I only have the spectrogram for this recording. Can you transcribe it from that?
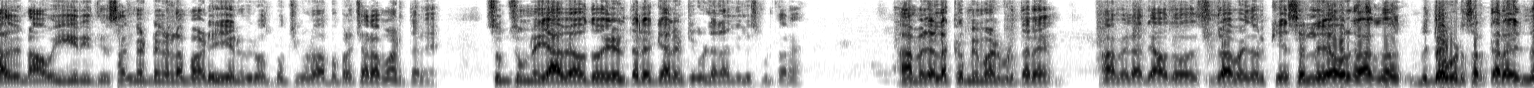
ಆದರೆ ನಾವು ಈ ರೀತಿ ಸಂಘಟನೆಗಳನ್ನ ಮಾಡಿ ಏನು ವಿರೋಧ ಪಕ್ಷಗಳು ಅಪಪ್ರಚಾರ ಮಾಡ್ತಾರೆ. ಸುಮ್ ಸುಮ್ಮನೆ ಯಾವ್ಯಾವುದೋ ಹೇಳ್ತಾರೆ ಗ್ಯಾರಂಟಿಗಳನ್ನೆಲ್ಲ ನಿಲ್ಲಿಸ್ಬಿಡ್ತಾರೆ. ಆಮೇಲೆ ಎಲ್ಲ ಕಮ್ಮಿ ಮಾಡ್ಬಿಡ್ತಾರೆ. ಆಮೇಲೆ ಅದ್ಯಾವುದೋ ಸಿದ್ದರಾಮಯ್ಯವ್ರ ಕೇಸಲ್ಲಿ ಅವ್ರಿಗೆ ಬಿದ್ದೋಗ್ಬಿಟ್ಟು ಸರ್ಕಾರ ಇನ್ನ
